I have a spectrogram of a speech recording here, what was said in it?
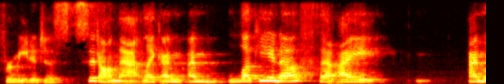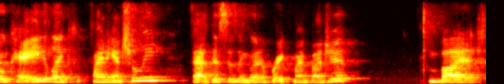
for me to just sit on that. Like I'm I'm lucky enough that I I'm okay like financially that this isn't going to break my budget, but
